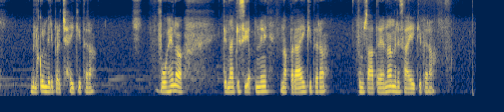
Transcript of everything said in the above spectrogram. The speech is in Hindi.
बिल्कुल मेरी परछाई की तरह। वो है ना कि ना किसी अपने, ना पराए की तरह। तुम साथ रहना मेरे साए की तरह।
